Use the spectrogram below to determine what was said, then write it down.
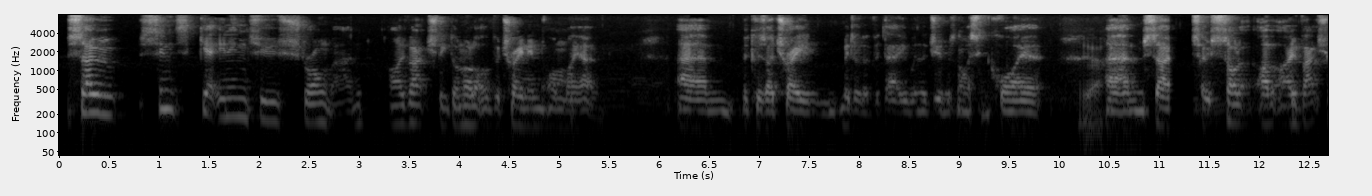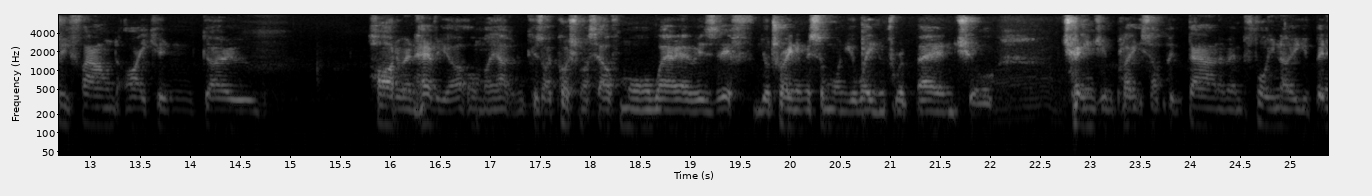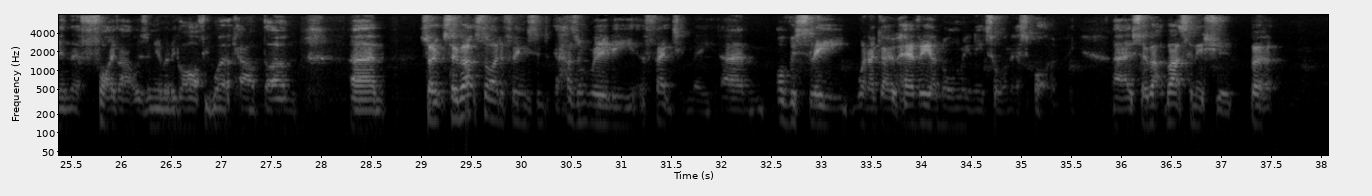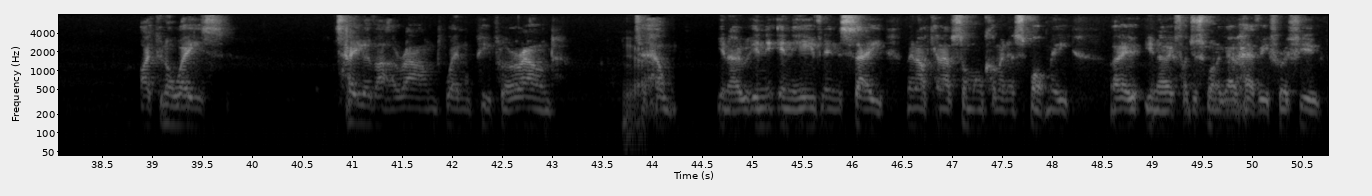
So, since getting into strongman, I've actually done a lot of the training on my own. um, because I train middle of the day when the gym's nice and quiet. Yeah. Um, so so solid, I've actually found I can go harder and heavier on my own because I push myself more. Whereas if you're training with someone, you're waiting for a bench or changing plates up and down, and then before you know it, you've been in there five hours and you're going to go half your workout done. Um, so, so that side of things hasn't really affected me. Um, obviously, when I go heavy, I normally need someone there spotting me, uh, so that that's an issue. But I can always tailor that around when people are around Yeah. to help. You know, in in the evening, say when I can have someone come in and spot me. Uh, you know, if I just want to go heavy for a few,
